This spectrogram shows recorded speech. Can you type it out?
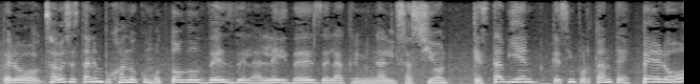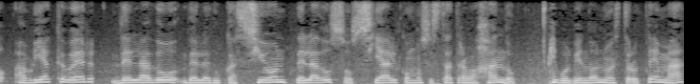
pero, ¿sabes? Están empujando como todo desde la ley, desde la criminalización, que está bien, que es importante, pero habría que ver del lado de la educación, del lado social, cómo se está trabajando. Y volviendo a nuestro tema,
